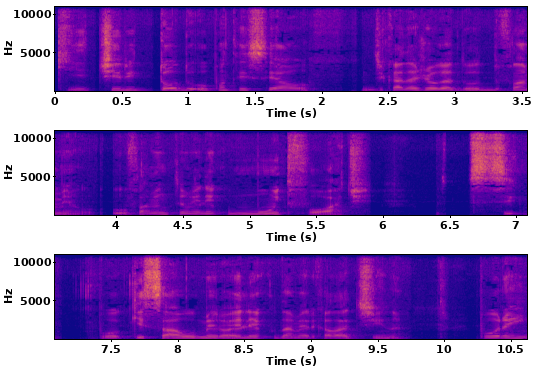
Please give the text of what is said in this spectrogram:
que tire todo o potencial de cada jogador do Flamengo. O Flamengo tem um elenco muito forte. Se pô, quiçá o melhor elenco da América Latina. Porém,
